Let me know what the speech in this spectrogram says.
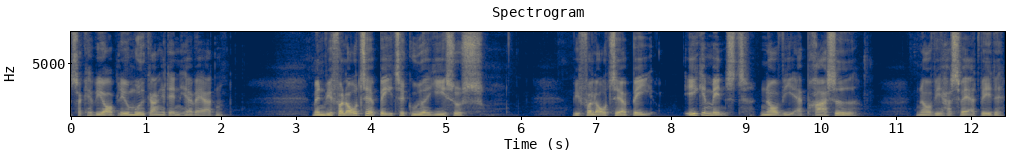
så kan vi opleve modgang i den her verden. Men vi får lov til at bede til Gud og Jesus. Vi får lov til at bede ikke mindst, når vi er presset, når vi har svært ved det.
